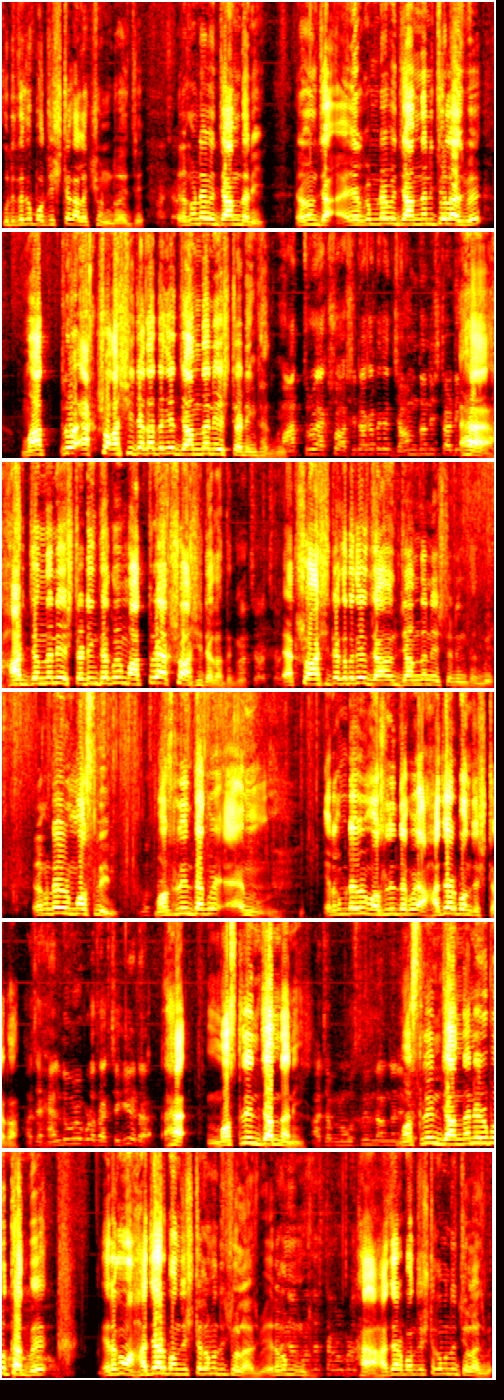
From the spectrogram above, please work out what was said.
কুড়ি থেকে পঁচিশটা কালেকশন রয়েছে। এরকম টাইপের জামদানি। এরকম এরকম টাইপের জামদানি চলে আসবে। মাত্র একশো আশি টাকা থেকে জামদানি স্টার্টিং থাকবে। মাত্র 180 টাকা থেকে জামদানি স্টার্টিং হ্যাঁ হাট জামদানি স্টার্টিং থাকবে মাত্র একশো আশি টাকা থেকে। আচ্ছা, আচ্ছা। একশো আশি টাকা থেকে জামদানি স্টার্টিং থাকবে। এরকম টাইপের মসলিন। মসলিন। থাকবে এরকম টাইপের মসলিন থাকবে হাজার পঞ্চাশ টাকা। আচ্ছা হ্যাঁ মসলিন জামদানি। আচ্ছা মুসলিম জামদানি। মসলিন জামদানির উপর থাকবে। এরকম হাজার পঞ্চাশ টাকার মধ্যে চলে আসবে। এরকম 50 টাকার উপরে হ্যাঁ হাজার পঞ্চাশ টাকার মধ্যে চলে আসবে।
